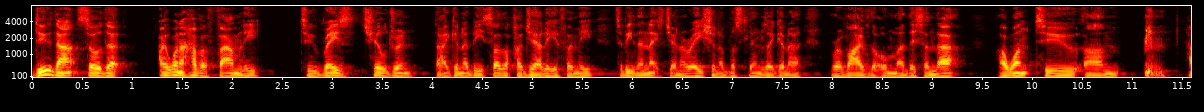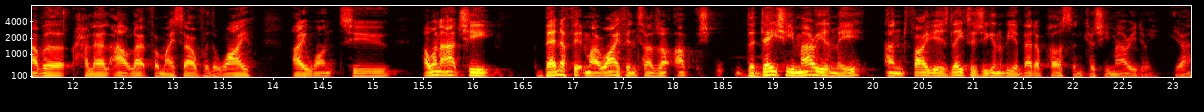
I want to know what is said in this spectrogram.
do that so that I want to have a family to raise children that are going to be sadaqah jariyah for me, to be the next generation of Muslims They're going to revive the ummah, this and that. I want to um, have a halal outlet for myself with a wife. I want to, I want to actually benefit my wife in terms of uh, the day she marries me and five years later, she's going to be a better person because she married me. Yeah.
